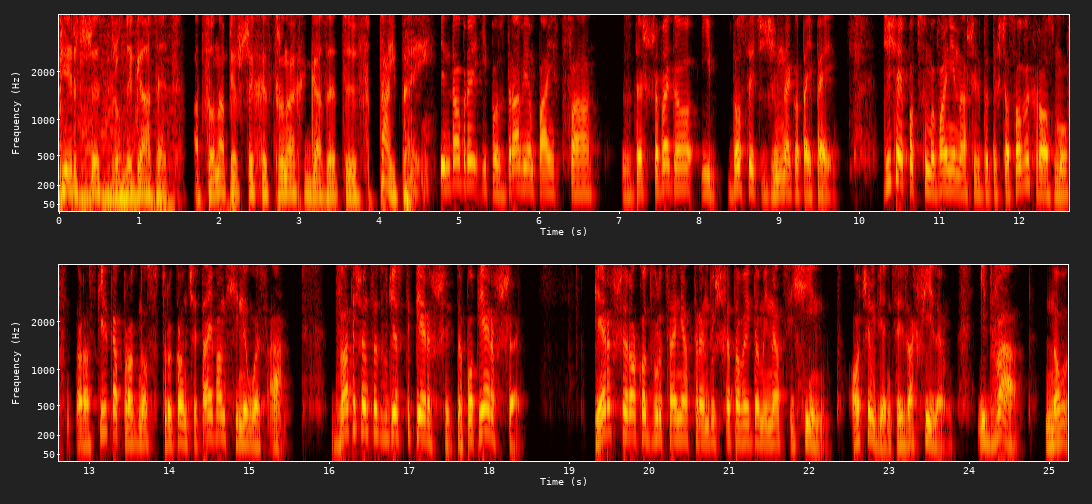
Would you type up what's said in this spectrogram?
Pierwsze strony gazet. A co na pierwszych stronach gazet w Tajpej? Dzień dobry i pozdrawiam Państwa z deszczowego i dosyć zimnego Tajpej. Dzisiaj podsumowanie naszych dotychczasowych rozmów oraz kilka prognoz w trójkącie Tajwan, Chiny, USA. 2021 to po pierwsze pierwszy rok odwrócenia trendu światowej dominacji Chin, o czym więcej za chwilę. I dwa, no,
